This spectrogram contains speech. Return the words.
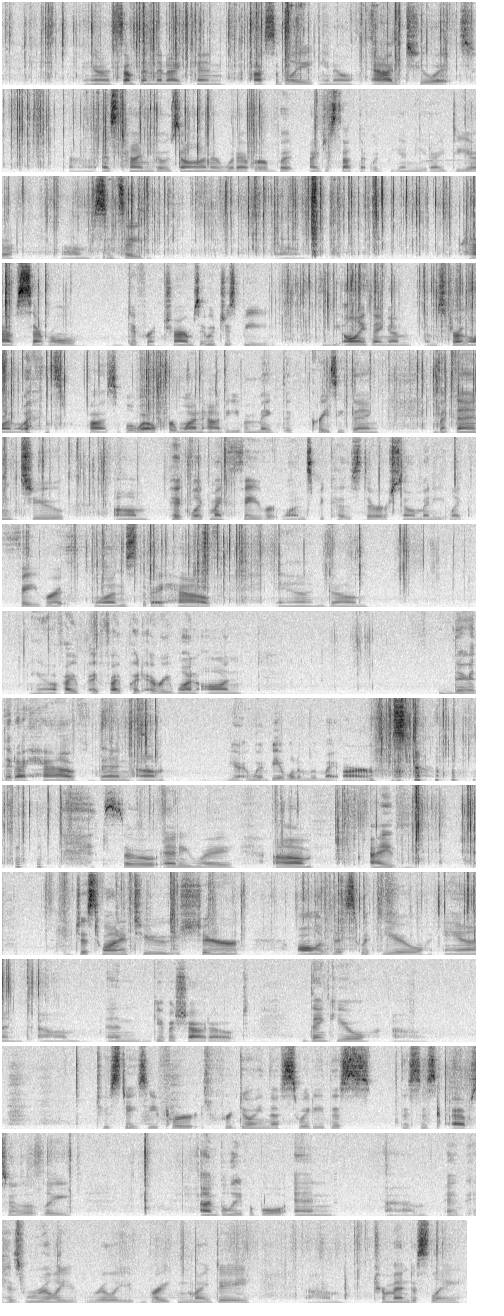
you know, something that I can possibly, you know, add to it uh, as time goes on or whatever. But I just thought that would be a neat idea um, since I um, have several different charms. It would just be the only thing I'm, I'm struggling with possible. Well, for one, how to even make the crazy thing. But then to um, pick like my favorite ones because there are so many like favorite ones that I have. And, um, you know, if I, if I put everyone on there that I have, then, um, yeah, I wouldn't be able to move my arms. so anyway, um, I just wanted to share all of this with you and um, and give a shout out. Thank you um, to Stacy for for doing this, sweetie. This this is absolutely unbelievable and um, it has really really brightened my day um, tremendously.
